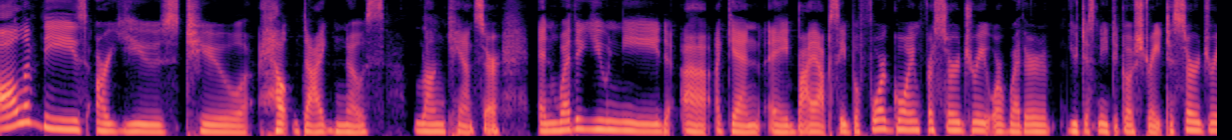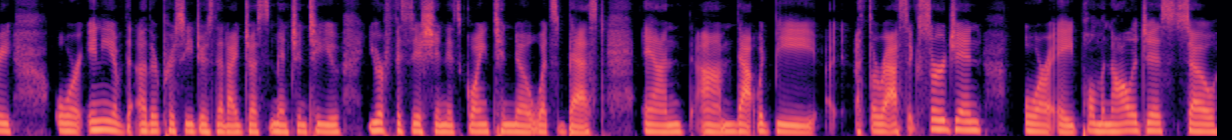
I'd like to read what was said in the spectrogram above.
all of these are used to help diagnose lung cancer. And whether you need uh, again a biopsy before going for surgery or whether you just need to go straight to surgery or any of the other procedures that i just mentioned to you your physician is going to know what's best. And um, that would be a thoracic surgeon or a pulmonologist. So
